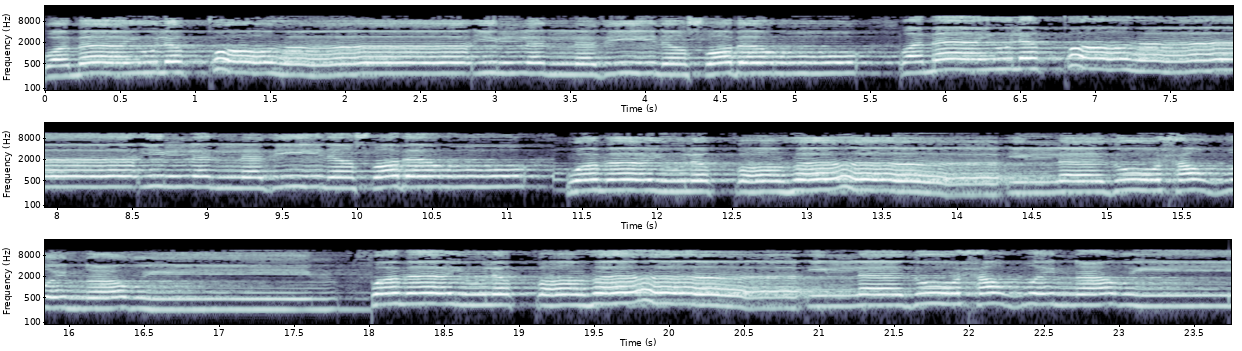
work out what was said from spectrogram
وما يلقاها إلا الذين صبروا. وما يلقاها إلا الذين صبروا. وما يلقاها إلا ذو حظ عظيم. وما يلقاها إلا ذو حظ عظيم.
